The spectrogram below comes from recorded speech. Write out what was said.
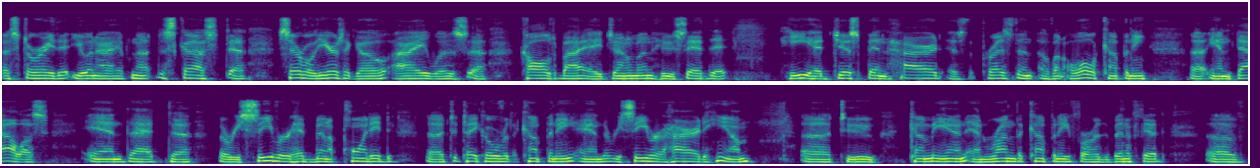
a story that you and I have not discussed. Uh, several years ago, I was uh, called by a gentleman who said that he had just been hired as the president of an oil company uh, in Dallas, and that uh, the receiver had been appointed to take over the company, and the receiver hired him to come in and run the company for the benefit of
